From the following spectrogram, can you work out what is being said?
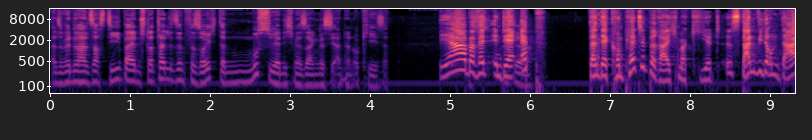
Also wenn du halt sagst, die beiden Stadtteile sind verseucht, dann musst du ja nicht mehr sagen, dass die anderen okay sind. Ja, aber wenn in der Ja. App dann der komplette Bereich markiert ist, dann wiederum da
